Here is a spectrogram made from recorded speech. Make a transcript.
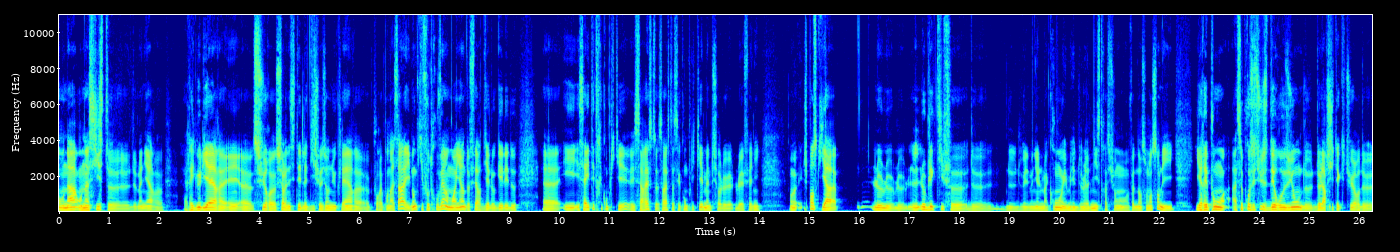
on, a, on insiste de manière régulière et euh, sur, euh, sur la nécessité de la dissuasion nucléaire euh, pour répondre à ça. Et donc, il faut trouver un moyen de faire dialoguer les deux. Et, ça a été très compliqué, et ça reste, ça reste assez compliqué, même sur le, FNI. Je pense qu'il y a l'objectif de, de, Emmanuel Macron et de l'administration en dans son ensemble, il, répond à ce processus d'érosion de, l'architecture de,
